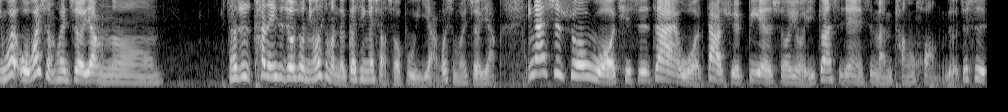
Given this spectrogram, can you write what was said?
你为我为什么会这样呢？他就他的意思就是说，你为什么你的个性跟小时候不一样？为什么会这样？应该是说我其实在我大学毕业的时候，有一段时间也是蛮彷徨的，就是。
